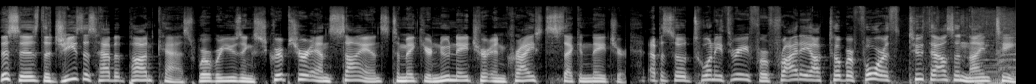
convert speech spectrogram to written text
This is the Jesus Habit Podcast, where we're using scripture and science to make your new nature in Christ second nature. Episode 23 for Friday, October 4th, 2019.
